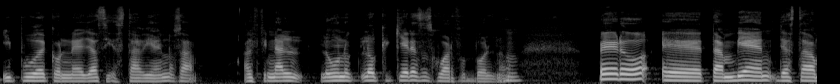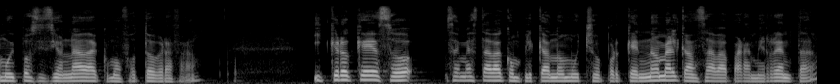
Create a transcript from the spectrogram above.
y pude con ellas y está bien. O sea, al final lo, uno, lo que quieres es jugar fútbol, ¿no? pero eh, también ya estaba muy posicionada como fotógrafa. Y creo que eso se me estaba complicando mucho porque no me alcanzaba para mi renta.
